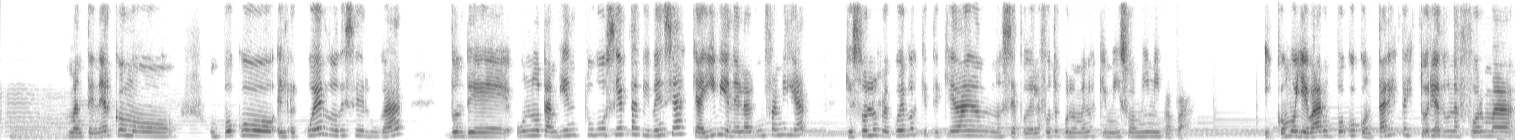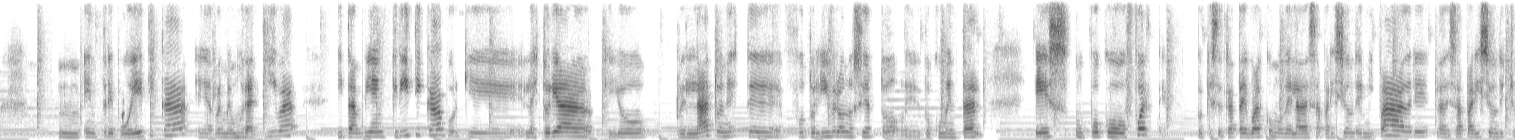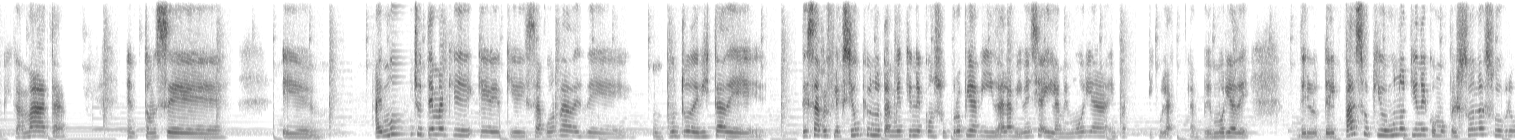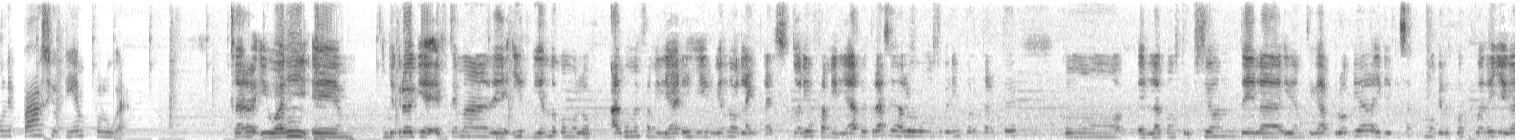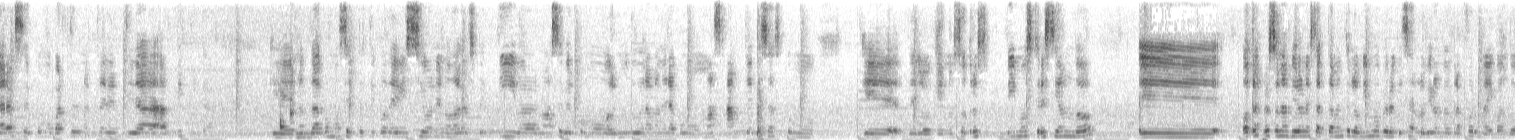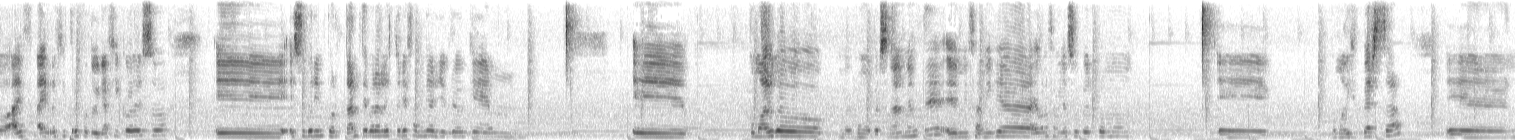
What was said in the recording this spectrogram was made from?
Mantener como un poco el recuerdo de ese lugar donde uno también tuvo ciertas vivencias, que ahí viene el álbum familiar, que son los recuerdos que te quedan, no sé, pues de las fotos por lo menos que me hizo a mí mi papá. Y cómo llevar un poco, contar esta historia de una forma mm, entre poética, eh, rememorativa y también crítica, porque la historia que yo relato en este fotolibro, ¿no es cierto?, eh, documental, es un poco fuerte porque se trata igual como de la desaparición de mi padre, la desaparición de Chuquicamata. Entonces, eh, hay mucho tema que, que, se aborda desde un punto de vista de, esa reflexión que uno también tiene con su propia vida, la vivencia y la memoria en particular, la memoria de, del paso que uno tiene como persona sobre un espacio, tiempo, lugar. Claro, igual eh, yo creo que el tema de ir viendo como los álbumes familiares y ir viendo la, historia familiar detrás es algo como súper importante como en la construcción de la identidad propia y que quizás como que después puede llegar a ser como parte de nuestra identidad artística que nos da como ciertos tipos de visiones, nos da perspectiva, nos hace ver como el mundo de una manera como más amplia quizás como que de lo que nosotros vimos creciendo eh, otras personas vieron exactamente lo mismo, pero quizás lo vieron de otra forma. Y cuando hay, hay registro fotográfico de eso, eh, es súper importante para la historia familiar. Yo creo que mm, eh, como algo, como personalmente, mi familia es una familia súper como, como dispersa.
